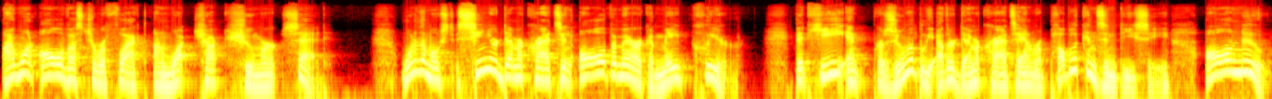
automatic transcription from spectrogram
I want all of us to reflect on what Chuck Schumer said. One of the most senior Democrats in all of America made clear that he and presumably other Democrats and Republicans in D.C. all knew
